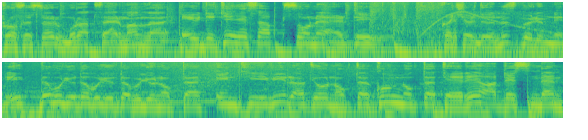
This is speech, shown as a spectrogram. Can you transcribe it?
Profesör Murat Ferman'la evdeki hesap sona erdi. Kaçırdığınız bölümleri www.ntvradio.com.tr adresinden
